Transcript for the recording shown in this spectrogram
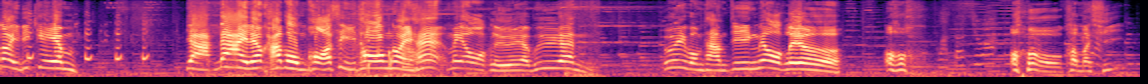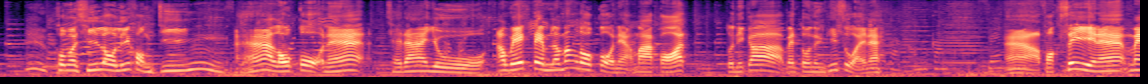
หน่อยดิเกม อยากได้แล้วครับผมขอสีทองหน่อยฮะ ไม่ออกเลยอะเพื่อนเฮ้ยผมถามจริงไม่ออกเลยเออโอ้โหโอ้โหคามาชิ คมาชิโลลิของจริงอ่าโลโก้นะใช้ได้อยู่อเวกเต็มแล้วมั่งโลโก้เนี่ยมากอสตัวนี้ก็เป็นตัวหนึ่งที่สวยนะอ่าฟ็อกซี่นะแม่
